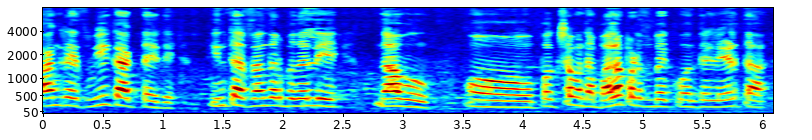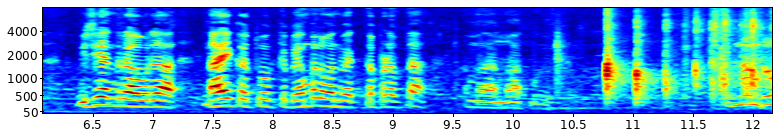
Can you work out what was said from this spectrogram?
ಕಾಂಗ್ರೆಸ್ ವೀಕ್ ಆಗ್ತಾ ಇದೆ. ಇಂಥ ಸಂದರ್ಭದಲ್ಲಿ ನಾವು ಪಕ್ಷವನ್ನು ಬಲಪಡಿಸಬೇಕು ಅಂತೇಳಿ ಹೇಳ್ತಾ ವಿಜೇಂದ್ರ ಅವರ ನಾಯಕತ್ವಕ್ಕೆ ಬೆಂಬಲವನ್ನು ವ್ಯಕ್ತಪಡಿಸ್ತಾ ನಮ್ಮ ಮಾತು ಇನ್ನೊಂದು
